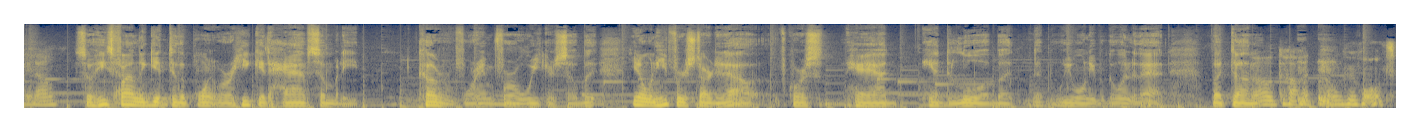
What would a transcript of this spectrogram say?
You know, So he's finally getting to the point where he could have somebody cover for him for a week or so. But you know, when he first started out, of course, he had he had Delua, but we won't even go into that. But um, oh god, no, we won't.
